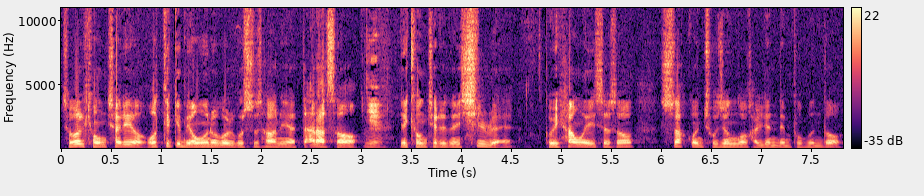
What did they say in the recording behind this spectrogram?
저걸 경찰이 어떻게 명운을 걸고 수사하느냐에 따라서 예. 경찰에 대한 신뢰, 그 향후에 있어서 수사권 조정과 관련된 부분도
